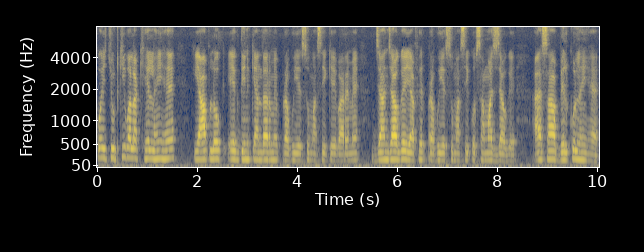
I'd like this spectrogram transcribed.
कोई चुटकी वाला खेल नहीं है। कि आप लोग एक दिन के अंदर में प्रभु यीशु मसीह के बारे में जान जाओगे या फिर प्रभु यीशु मसीह को समझ जाओगे, ऐसा बिल्कुल नहीं है।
